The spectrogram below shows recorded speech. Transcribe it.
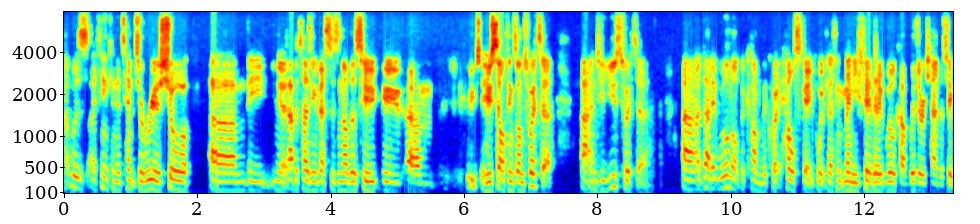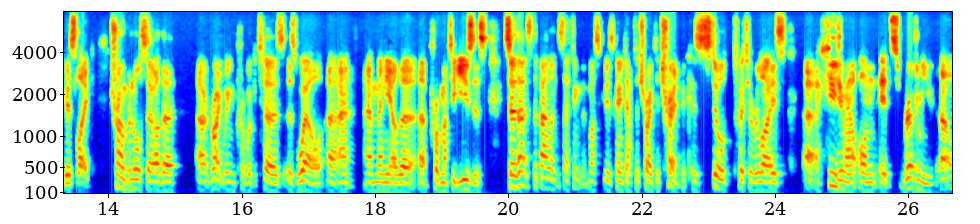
that was, I think, an attempt to reassure um, the you know advertising investors and others who who, um, who, who sell things on Twitter and who use Twitter uh, that it will not become the quote hellscape, which I think many fear that it will come with the return of figures like Trump and also other uh, right-wing provocateurs as well, uh, and, and, many other uh, problematic users. So that's the balance I think that Musk is going to have to try to tread, because still Twitter relies uh, a huge amount on its revenue, uh,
